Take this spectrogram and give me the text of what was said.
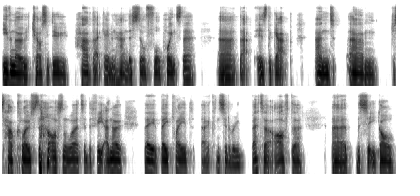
even though Chelsea do have that game in hand, there's still four points there. Uh, that is the gap. And um, just how close Arsenal were to defeat. I know they they played uh, considerably better after uh, the City goal,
